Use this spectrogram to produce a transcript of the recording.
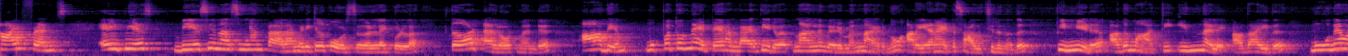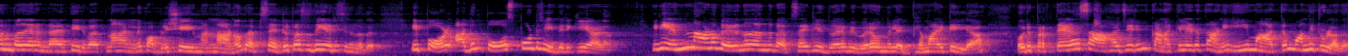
Hi friends L B S B S C nursing and paramedical കോഴ്സുകളിലേക്കുള്ള തേർഡ് അലോട്ട്മെന്റ് ആദ്യം മുപ്പത്തൊന്ന് എട്ട് രണ്ടായിരത്തി ഇരുപത്തിനാലിന് വരുമെന്നായിരുന്നു അറിയാനായിട്ട് സാധിച്ചിരുന്നത്. പിന്നീട് അത് മാറ്റി ഇന്നലെ അതായത് മൂന്ന് ഒൻപത് രണ്ടായിരത്തി ഇരുപത്തിനാലിന് പബ്ലിഷ് ചെയ്യുമെന്നാണ് വെബ്സൈറ്റിൽ പ്രസിദ്ധീകരിച്ചിരുന്നത്. ഇപ്പോൾ അതും പോസ്റ്റ്പോണ്ട് ചെയ്തിരിക്കുകയാണ്. ഇനി എന്നാണ് വരുന്നതെന്ന് വെബ്സൈറ്റിൽ ഇതുവരെ വിവരമൊന്നും ലഭ്യമായിട്ടില്ല. ഒരു പ്രത്യേക സാഹചര്യം കണക്കിലെടുത്താണ് ഈ മാറ്റം വന്നിട്ടുള്ളത്.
